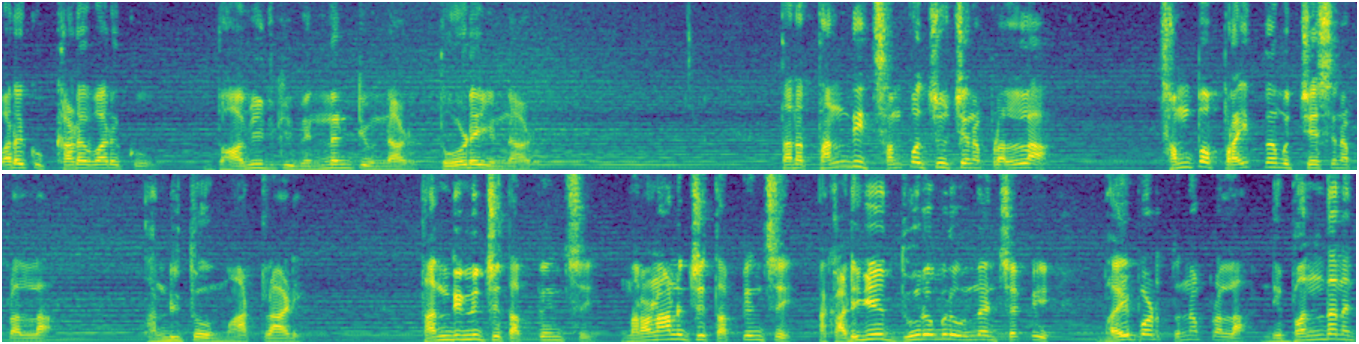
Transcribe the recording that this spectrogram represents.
వరకు కడ వరకు దావీదికి వెన్నంటి ఉన్నాడు తోడై ఉన్నాడు. తన తండ్రి చంప చూచినప్పుడల్లా చంప ప్రయత్నము చేసినప్పుడల్లా తండ్రితో మాట్లాడి తండ్రి నుంచి తప్పించి మరణా నుంచి తప్పించి నాకు అడిగే దూరంలో ఉందని చెప్పి భయపడుతున్నప్పుడల్లా నిబంధన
